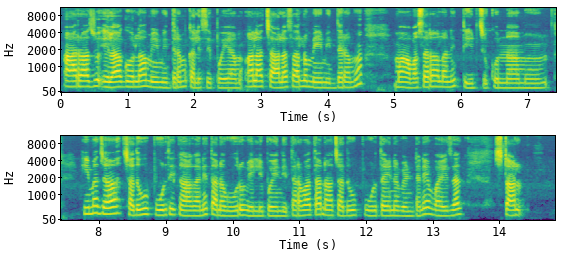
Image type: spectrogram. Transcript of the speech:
ఆ రాజు ఎలాగోలా మేమిద్దరం కలిసిపోయాము. అలా చాలాసార్లు మేమిద్దరము మా అవసరాలని తీర్చుకున్నాము. హిమజ చదువు పూర్తి కాగానే తన ఊరు వెళ్ళిపోయింది. తర్వాత నా చదువు పూర్తయిన వెంటనే వైజాగ్ స్టాల్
